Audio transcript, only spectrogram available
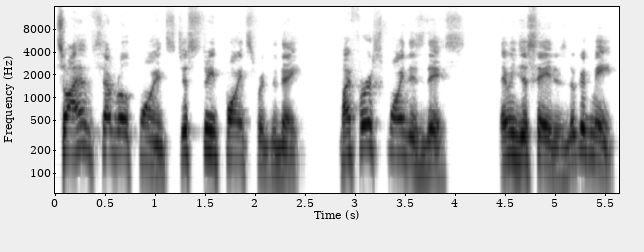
So I have several points, just three points for today. My first point is this. Let me just say this. Look at me.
